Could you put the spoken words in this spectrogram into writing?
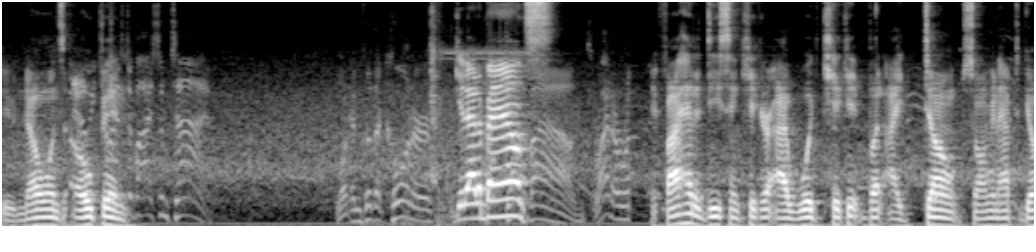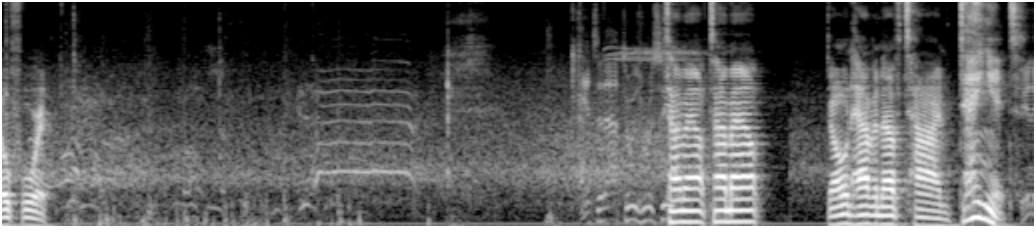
Dude, no one's open. Get out of bounds. If I had a decent kicker, I would kick it, but I don't, so I'm going to have to go for it. Timeout, timeout. Don't have enough time. Dang it.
